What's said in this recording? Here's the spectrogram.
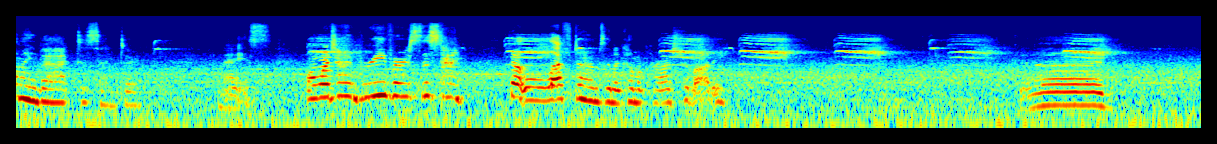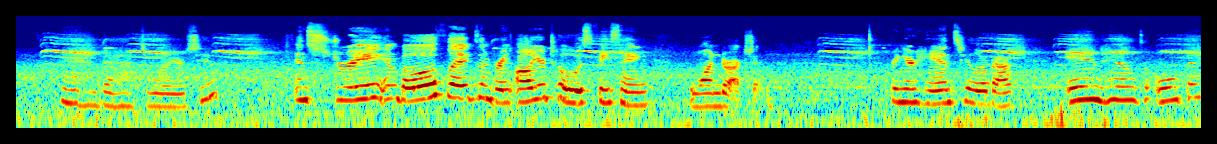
Coming back to center. Nice. One more time, reverse this time. That left arm's gonna come across your body. Good. And back to warrior two. And straighten both legs and bring all your toes facing one direction. Bring your hands to your lower back. Inhale to open.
